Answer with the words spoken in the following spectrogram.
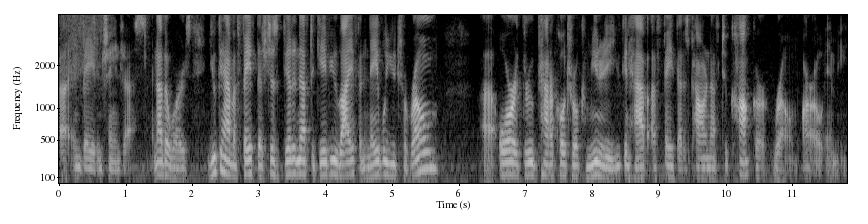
uh, invade and change us. In other words, you can have a faith that's just good enough to give you life and enable you to roam, uh, or through countercultural community, you can have a faith that is power enough to conquer Rome, R O M E.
